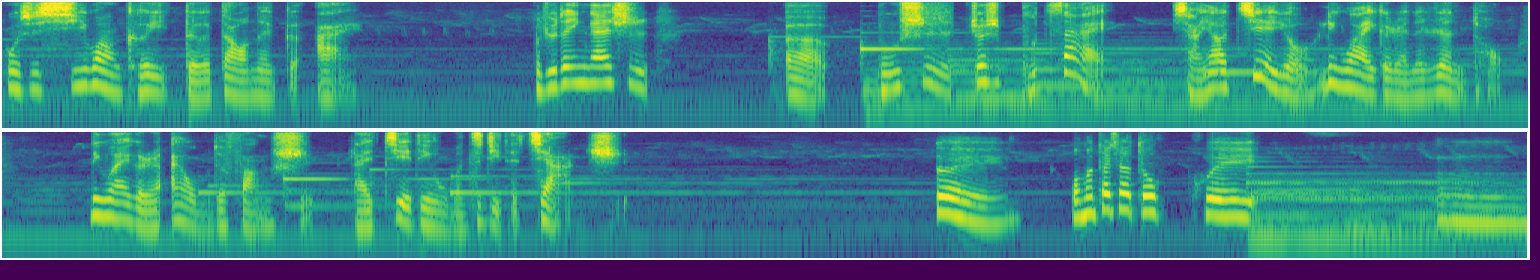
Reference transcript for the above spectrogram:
或是希望可以得到那个爱。我觉得应该是，呃，不是，就是不再。想要借由另外一个人的认同，另外一个人爱我们的方式来界定我们自己的价值。对，我们大家都会，嗯，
